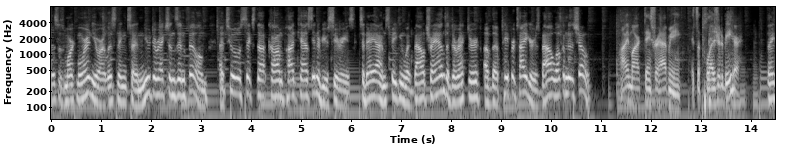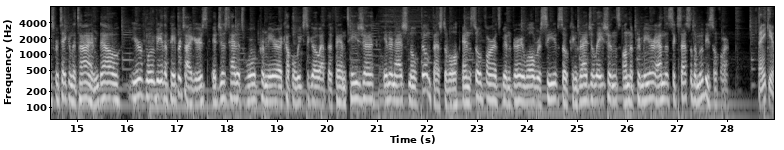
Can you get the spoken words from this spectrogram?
this is Mark Morin. You are listening to New Directions in Film, a 206.com podcast interview series. Today I'm speaking with Bao Tran, the director of The Paper Tigers. Bao, welcome to the show. Hi, Mark. Thanks for having me. It's a pleasure to be here. Thanks for taking the time. Now, your movie, The Paper Tigers, it just had its world premiere a couple weeks ago at the Fantasia International Film Festival, and so far it's been very well received. So, congratulations on the premiere and the success of the movie so far. Thank you.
